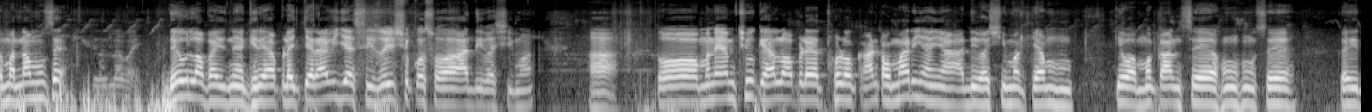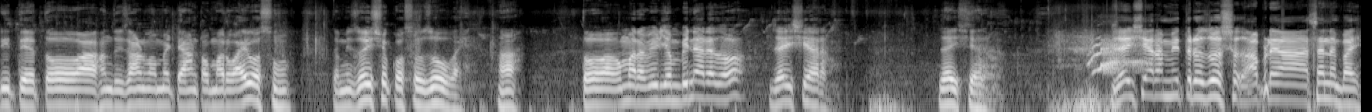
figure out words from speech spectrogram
તમારું નામ શું છે? દેવલાભાઈ. દેવલાભાઈને ઘરે આપણે અત્યારે આવી ગયા છીએ. જોઈ શકો છો આ આદિવાસીમાં. હા. તો મને એમ થયું કે હાલો આપણે થોડોક આંટો મારીએ અહીંયા આદિવાસીમાં કેમ કેવા મકાન છે શું શું છે કઈ રીતે? તો આ હંધુ જાણવા માટે આંટો મારો આવ્યો છું. તમે જોઈ શકો છો જો ભાઈ. હા. તો અમારા વિડીયોમાં બિના રહેજો જય સિયારામ જય સિયારામ જય સિયારામ મિત્રો જો આપણે આ છે ને ભાઈ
